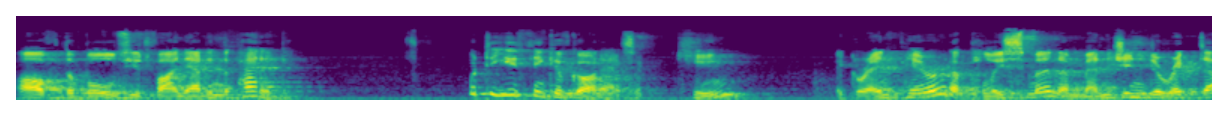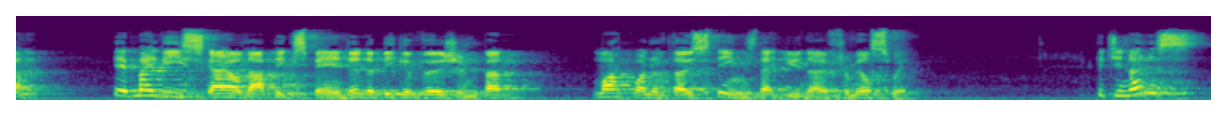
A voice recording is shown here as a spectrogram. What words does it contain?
of the bulls you'd find out in the paddock. What do you think of God as? A king? A grandparent? A policeman? A managing director? It may be scaled up, expanded, a bigger version, but like one of those things that you know from elsewhere. But you notice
